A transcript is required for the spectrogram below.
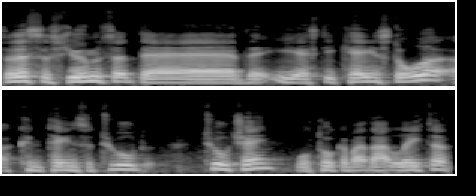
So this assumes that the, the ESDK installer contains the tool, tool chain. We'll talk about that later,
